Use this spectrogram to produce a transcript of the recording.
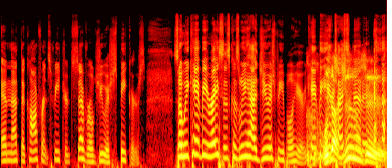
and that the conference featured several Jewish speakers. So we can't be racist because we had Jewish people here. We can't be we got anti-Semitic. Jews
